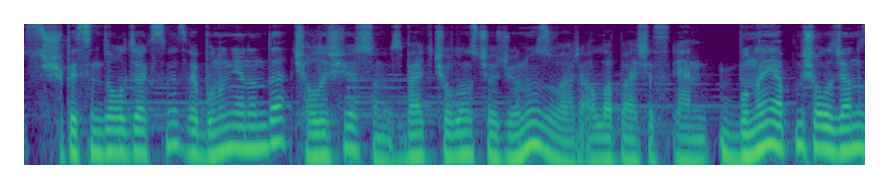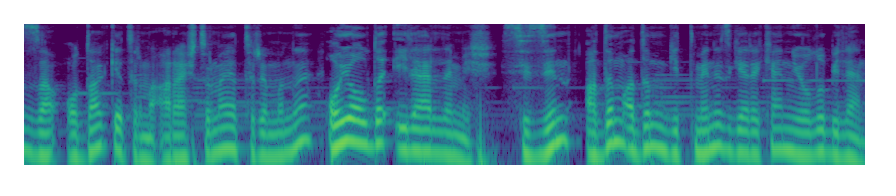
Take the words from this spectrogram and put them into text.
şüphesinde olacaksınız ve bunun yanında çalışıyorsunuz. Belki çoluğunuz çocuğunuz var. Allah bağışlasın. Yani buna yapmış olacağınız odak yatırımı, araştırma yatırımını o yolda ilerlemiş. Sizin adım adım gitmeniz gereken yolu bilen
